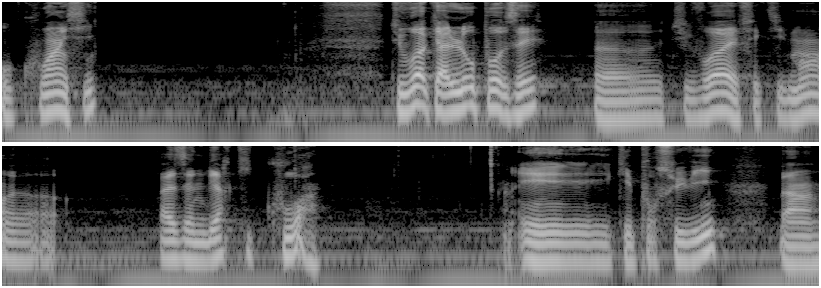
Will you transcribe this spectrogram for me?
au coin ici, tu vois qu'à l'opposé, tu vois effectivement Heisenberg qui court et qui est poursuivi ben,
